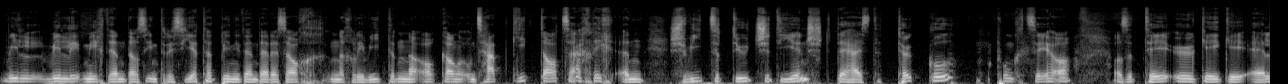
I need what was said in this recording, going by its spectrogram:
weil, weil mich dann das interessiert hat, bin ich dann dieser Sache noch ein bisschen weiter angegangen. Und es hat, gibt tatsächlich einen schweizerdeutschen Dienst, der heißt töckel.ch, also T-Ö-G-G-L.ch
